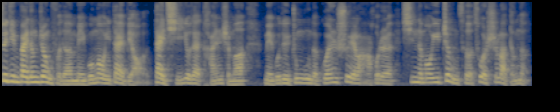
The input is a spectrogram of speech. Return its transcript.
最近，拜登政府的美国贸易代表戴奇又在谈什么美国对中共的关税啦，或者新的贸易政策措施啦等等。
